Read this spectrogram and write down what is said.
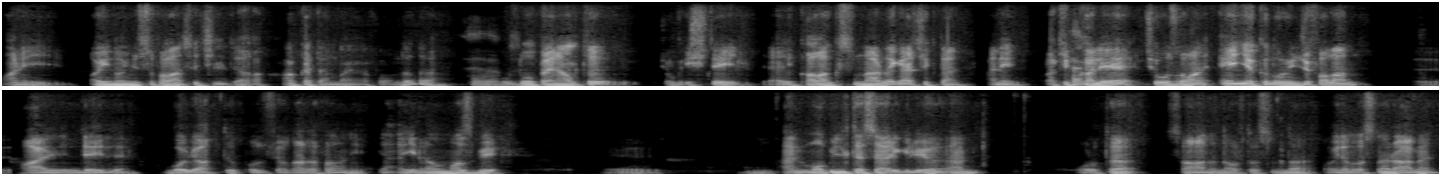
hani ayın oyuncusu falan seçildi. Hakikaten bayağı formda da. Evet. Bu penaltı çok iş değil. Yani kalan kısımlarda gerçekten hani rakip Hem... kaleye çoğu zaman en yakın oyuncu falan e, halindeydi. Golü attığı pozisyonlarda falan. Yani inanılmaz bir e, hem mobilite sergiliyor hem orta sahanın ortasında oynamasına rağmen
